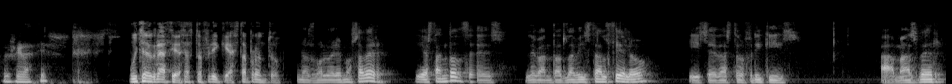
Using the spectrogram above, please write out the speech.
pues gracias. Muchas gracias, hasta Friki, hasta pronto. Nos volveremos a ver. Y hasta entonces, levantad la vista al cielo y sed astrofrikis. A más ver.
